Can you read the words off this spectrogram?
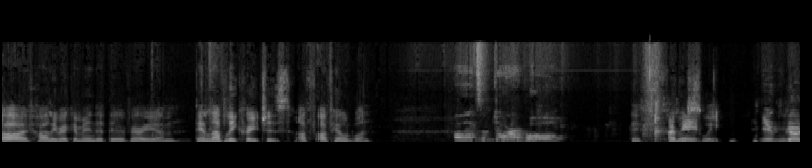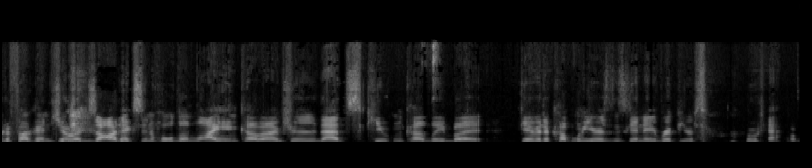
Oh, I highly recommend it. They're very um, they're lovely creatures. I've I've held one. Oh, that's adorable. They're I really mean, sweet. You can go to fucking Joe Exotics and hold a lion cub. and I'm sure that's cute and cuddly, but give it a couple years and it's gonna rip your throat out.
